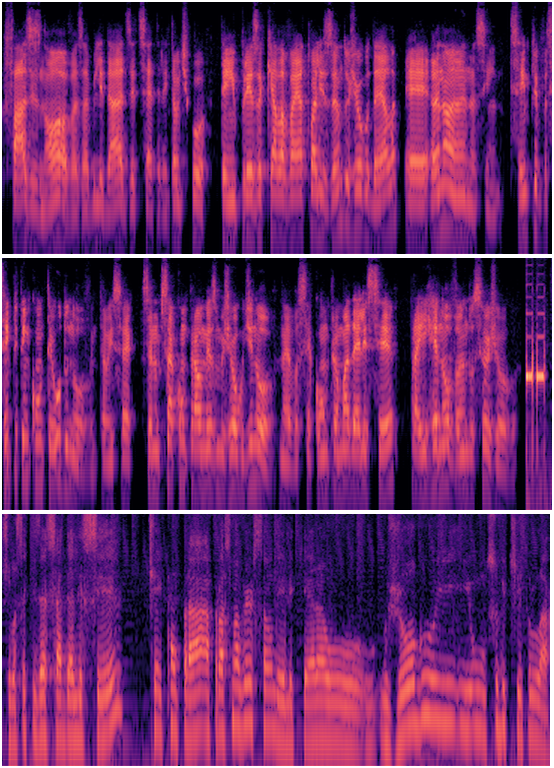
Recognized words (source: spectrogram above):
fases novas, habilidades, etc. Então, tipo, tem empresa que ela vai atualizando o jogo dela é, ano a ano, assim. Sempre, sempre tem conteúdo novo. Então isso é. Você não precisa comprar o mesmo jogo de novo, né? Você compra uma DLC para ir renovando o seu jogo. Se você quisesse a DLC, tinha que comprar a próxima versão dele, que era o, o, jogo e, e um subtítulo lá.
